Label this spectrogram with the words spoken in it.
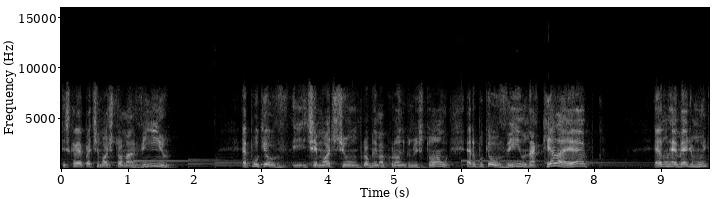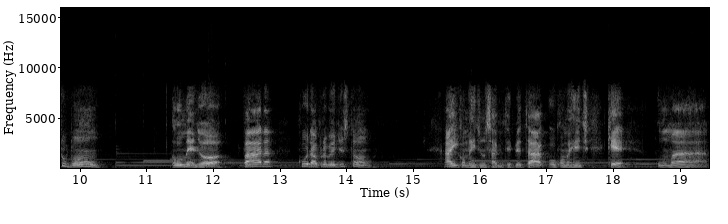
escreve para Timóteo tomar vinho, é porque o, Timóteo tinha um problema crônico no estômago, era porque o vinho, naquela época, era um remédio muito bom, ou melhor, para curar o problema de estômago. Aí, como a gente não sabe interpretar, ou como a gente quer uma,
